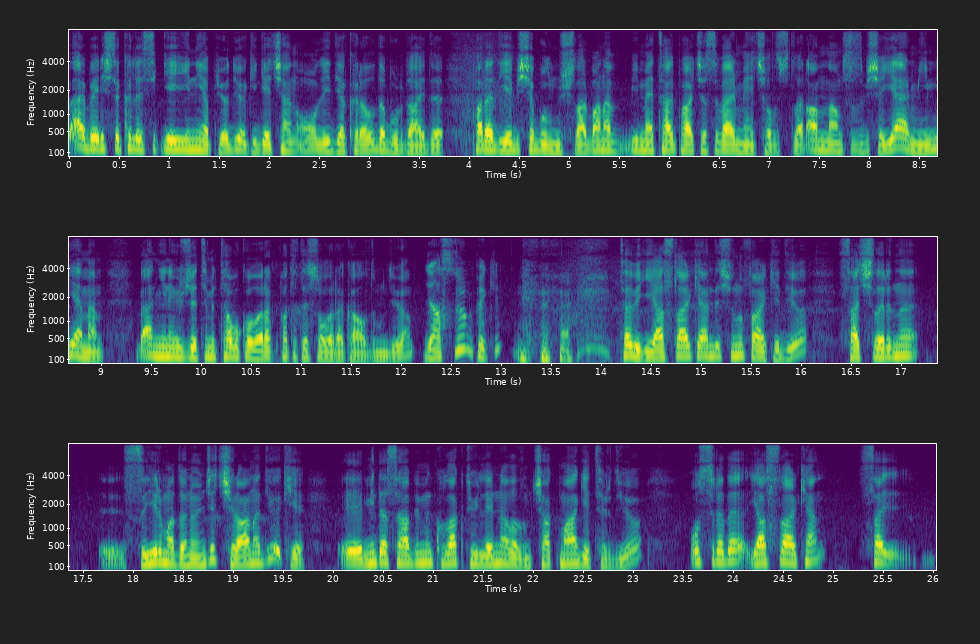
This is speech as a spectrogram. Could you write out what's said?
Berber işte klasik geyiğini yapıyor. Diyor ki geçen o Lidya kralı da buradaydı. Para diye bir şey bulmuşlar. Bana bir metal parçası vermeye çalıştılar. Anlamsız bir şey yer miyim? Yemem. Ben yine ücretimi tavuk olarak, patates olarak aldım diyor. Yaslıyor mu peki? Tabii ki yaslarken de şunu fark ediyor. Saçlarını e, sıyırmadan önce çırağına diyor ki e, Midas abimin kulak tüylerini alalım çakmağa getir diyor. O sırada yaslarken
